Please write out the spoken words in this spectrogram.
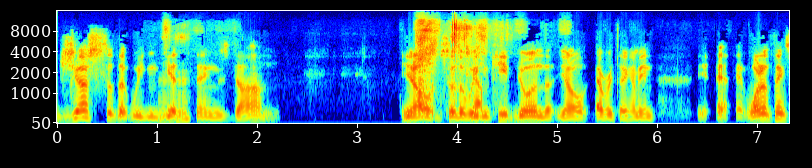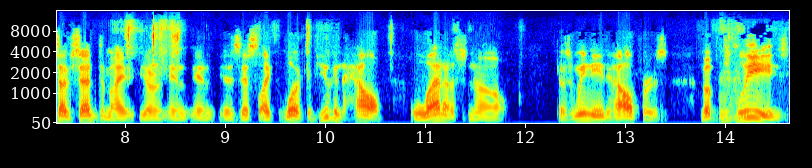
just so that we can get Mhm. things done. You know, so that we Yep. can keep doing the, you know, everything. I mean, eh, eh, one of the things I've said to my, you know, in, in is this like, look, if you can help, let us know, because we need helpers. But Mhm. please,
